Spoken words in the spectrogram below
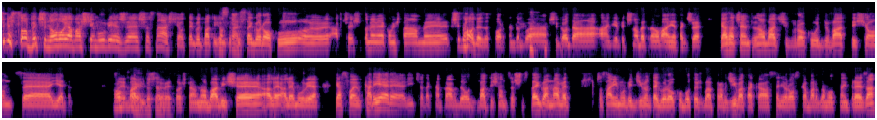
Czy wiesz co, wyczynowo ja właśnie mówię, że 16 od tego 2006 16. roku, e, a wcześniej to miałem jakąś tam e, przygodę ze sportem. To była przygoda, a nie wyczynowe trenowanie. Także ja zacząłem trenować w roku 2001 sobie okay, bawić sobie coś tam, no bawić się, ale, ale mówię, ja swoją karierę liczę tak naprawdę od 2006, a nawet czasami mówię 9 roku, bo to już była prawdziwa taka seniorowska, bardzo mocna impreza.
